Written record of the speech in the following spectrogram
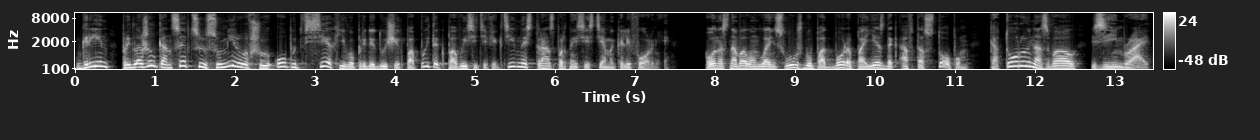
Грин предложил концепцию, суммировавшую опыт всех его предыдущих попыток повысить эффективность транспортной системы Калифорнии. Он основал онлайн-службу подбора поездок автостопом, которую назвал Zimride,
